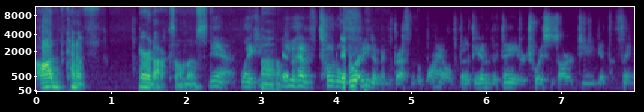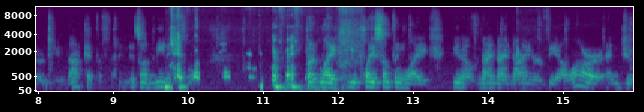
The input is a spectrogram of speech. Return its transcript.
odd kind of paradox almost. Yeah, like um, you have total freedom in Breath of the Wild, but at the end of the day, your choices are: do you get the thing or do you not get the thing? It's unmeaningful. right. But like you play something like you know 999 or VLR, and your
